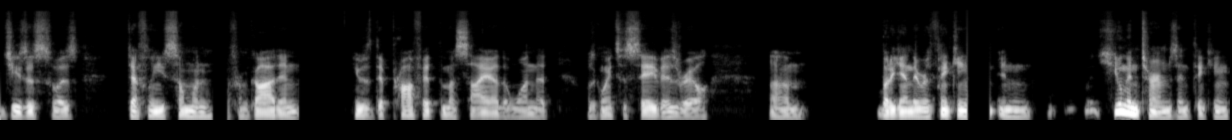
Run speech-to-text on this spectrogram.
Jesus was definitely someone from God, and he was the prophet, the Messiah, the one that was going to save Israel. Um, but again, they were thinking in human terms and thinking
